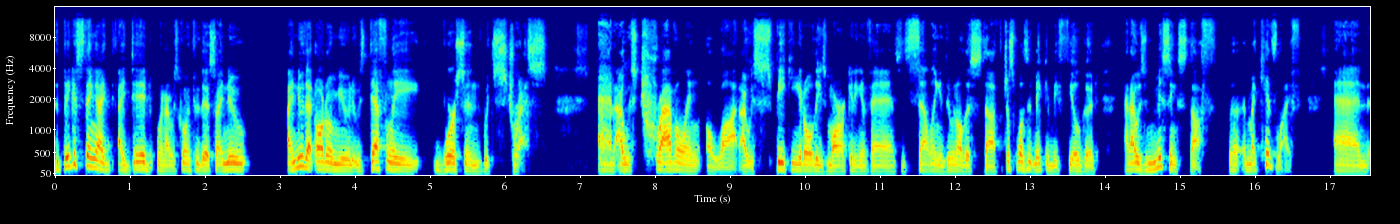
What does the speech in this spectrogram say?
the biggest thing I, I did when I was going through this, I knew, I knew that autoimmune, it was definitely worsened with stress and I was traveling a lot. I was speaking at all these marketing events and selling and doing all this stuff. It just wasn't making me feel good. And I was missing stuff uh, in my kid's life. And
